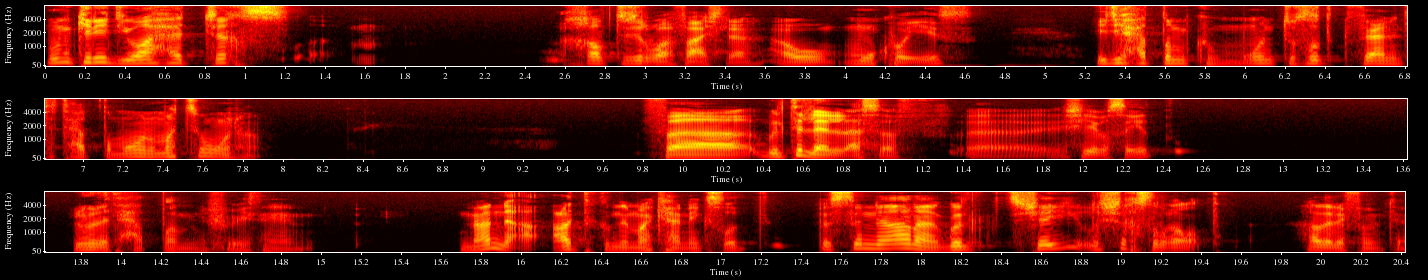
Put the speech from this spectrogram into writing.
ممكن يجي واحد شخص خاض تجربة فاشلة أو مو كويس يجي يحطمكم وأنتم صدق فعلا تتحطمون وما تسوونها. فقلت له للأسف آه شيء بسيط. الولد حطمني شويتين. مع إنه اعتقد انه ما كان يقصد بس إنه أنا قلت شيء للشخص الغلط. هذا اللي فهمته.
